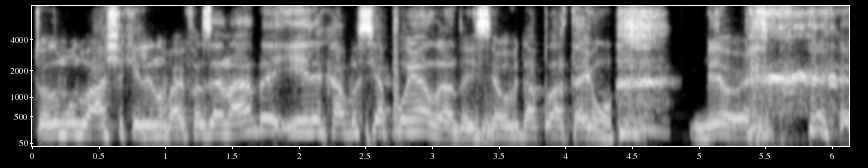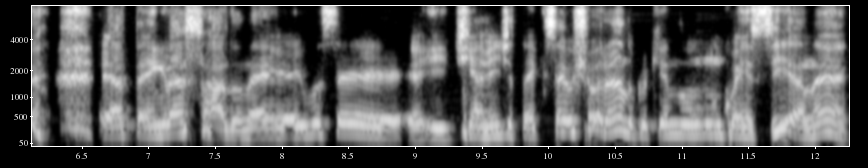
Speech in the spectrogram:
todo mundo acha que ele não vai fazer nada e ele acaba se apunhalando. Aí você ouve da plateia um. Meu, é até engraçado, né? E aí você. E tinha gente até que saiu chorando, porque não, conhecia, né?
